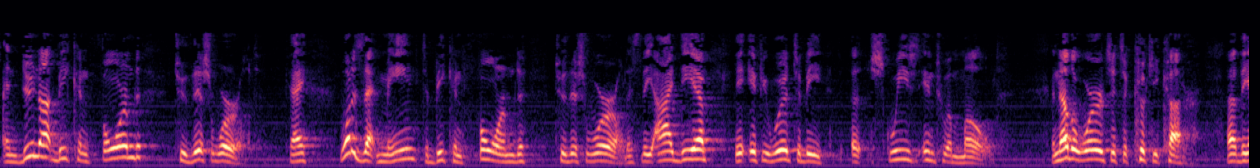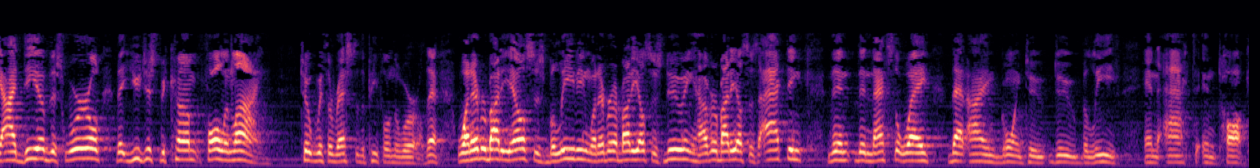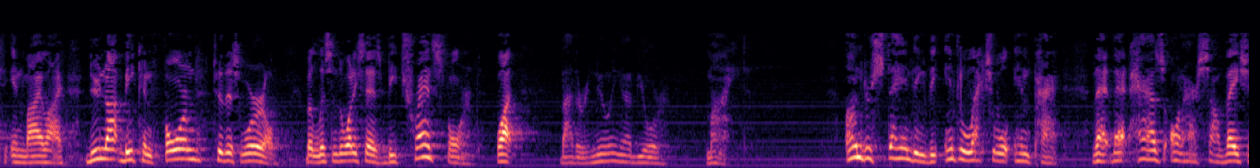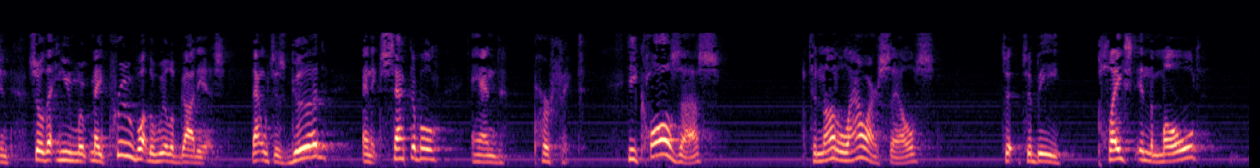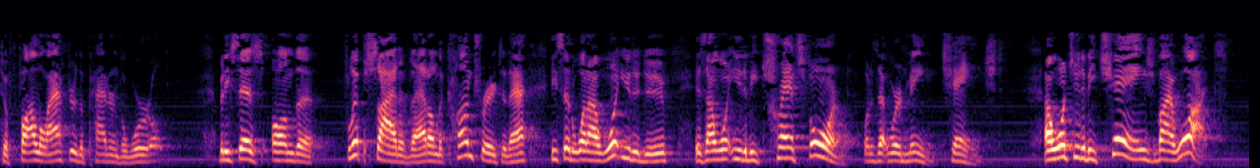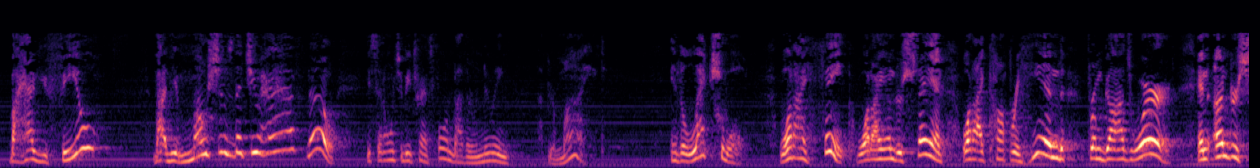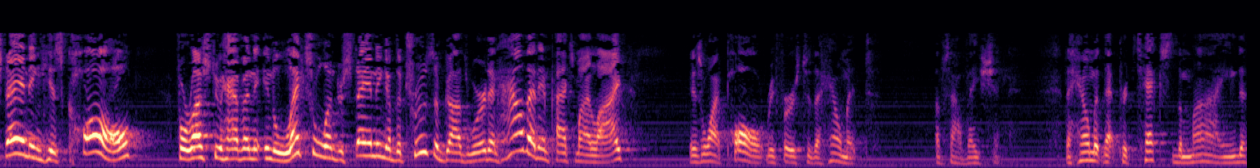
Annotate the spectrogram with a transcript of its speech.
And do not be conformed to this world. Okay? What does that mean, to be conformed to this world? It's the idea, if you would, to be uh, squeezed into a mold. In other words, it's a cookie cutter. Uh, the idea of this world that you just become, fall in line to with the rest of the people in the world. That what everybody else is believing, what everybody else is doing, how everybody else is acting, then then that's the way that I'm going to do believe and act and talk in my life. Do not be conformed to this world, but listen to what he says, be transformed. What? By the renewing of your mind. Understanding the intellectual impact that that has on our salvation so that you may prove what the will of God is. That which is good and acceptable and perfect. He calls us to not allow ourselves to, to be placed in the mold to follow after the pattern of the world. But he says on the flip side of that, on the contrary to that, he said, What I want you to do is I want you to be transformed what does that word mean? Changed. I want you to be changed by what? By how you feel? By the emotions that you have? No. He said, I want you to be transformed by the renewing of your mind. Intellectual. What I think, what I understand, what I comprehend from God's Word. And understanding His call for us to have an intellectual understanding of the truths of God's Word and how that impacts my life is why Paul refers to the helmet of salvation. The helmet that protects the mind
